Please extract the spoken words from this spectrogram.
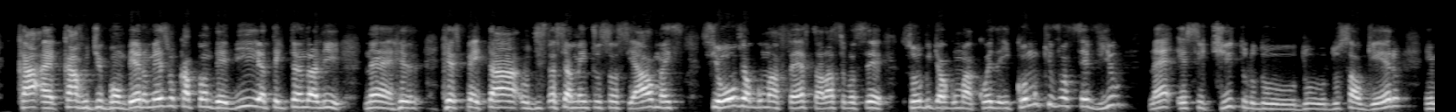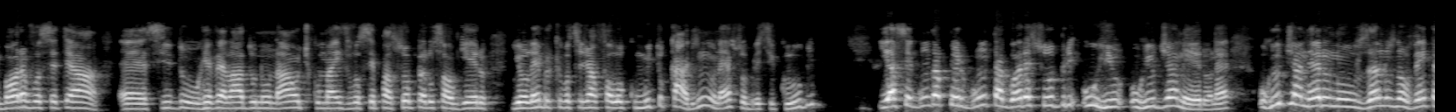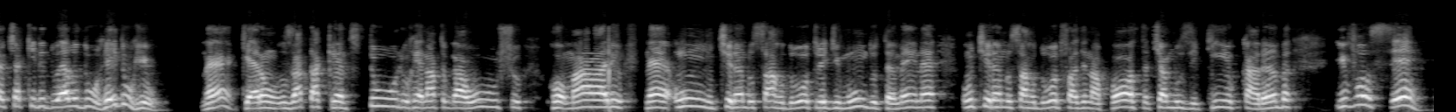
é, carro de bombeiro, mesmo com a pandemia, tentando ali, né, respeitar o distanciamento social, mas se houve alguma festa lá, se você soube de alguma coisa e como que você viu né, esse título do, do, do Salgueiro, embora você tenha é, sido revelado no Náutico, mas você passou pelo Salgueiro e eu lembro que você já falou com muito carinho né, sobre esse clube. E a segunda pergunta agora é sobre o Rio, o Rio de Janeiro, né? O Rio de Janeiro, nos anos 90, tinha aquele duelo do Rei do Rio, né? Que eram os atacantes Túlio, Renato Gaúcho, Romário, né? Um tirando o sarro do outro, Edmundo também, né? Um tirando o sarro do outro, fazendo aposta, tinha musiquinho, caramba. E você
